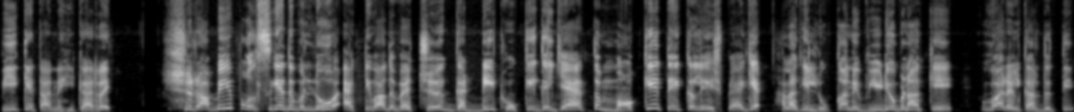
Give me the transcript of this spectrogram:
ਪੀ ਕੇ ਤਾਂ ਨਹੀਂ ਕਰ ਰਹੇ। ਸ਼ਰਾਬੀ ਪੁਲਸੀਏ ਦੇ ਵੱਲੋਂ ਐਕਟਿਵਾ ਦੇ ਵਿੱਚ ਗੱਡੀ ਠੋਕੀ ਗਈ ਹੈ ਤੇ ਮੌਕੇ ਤੇ ਕਲੇਸ਼ ਪੈ ਗਿਆ। ਹਾਲਾਂਕਿ ਲੋਕਾਂ ਨੇ ਵੀਡੀਓ ਬਣਾ ਕੇ ਵਾਇਰਲ ਕਰ ਦਿੱਤੀ।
